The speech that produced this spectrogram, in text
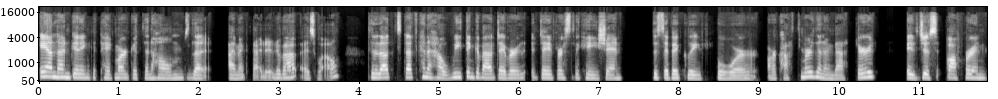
and I'm getting to pick markets and homes that I'm excited about as well. So that's that's kind of how we think about diver- diversification specifically for our customers and investors is just offering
